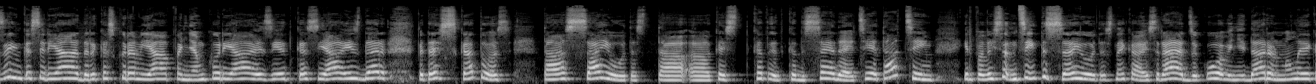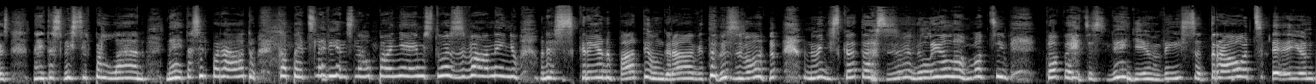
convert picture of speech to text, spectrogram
zina, kas ir jādara, kas kuram jāpaņem, kur jāaiziet, kas jāizdara. Bet es skatos tās sajūtas, tā, ka es, kad, kad es sēdēju ciet acīm, ir pavisam citas sajūtas nekā es redzu redzu, ko viņi dara, un man liekas, nē, tas viss ir par lēnu, nē, tas ir par ātru, kāpēc neviens nav paņēmis to zvaniņu, un es skrienu pati un grāvi to zvanu, un viņi skatās uz mani lielām acīm, kāpēc es viņiem visu traucēju un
